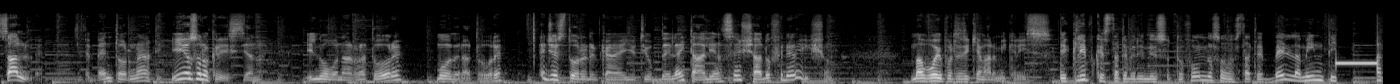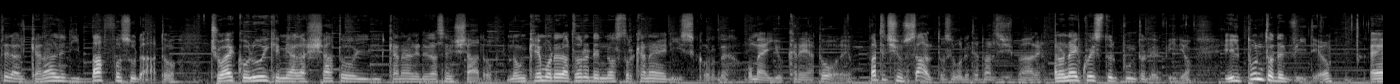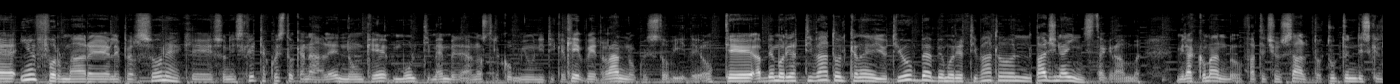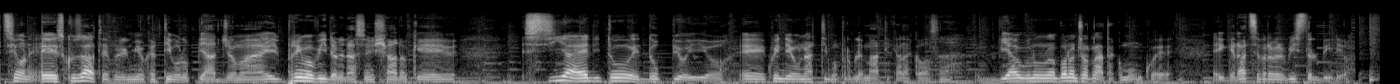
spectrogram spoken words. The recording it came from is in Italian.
Salve e bentornati. Io sono Christian, il nuovo narratore, moderatore e gestore del canale YouTube della Italians and Shadow Federation. Ma voi potete chiamarmi Chris. Le clip che state vedendo in sottofondo sono state bellamente dal canale di Baffo Sudato, cioè colui che mi ha lasciato il canale della Senshadow, nonché moderatore del nostro canale Discord, o meglio, creatore. Fateci un salto se volete partecipare. Ma non è questo il punto del video. Il punto del video è informare le persone che sono iscritte a questo canale, nonché molti membri della nostra community che, vedranno questo video, che abbiamo riattivato il canale YouTube e abbiamo riattivato la pagina Instagram. Mi raccomando, fateci un salto, tutto in descrizione. E scusate per il mio cattivo doppiaggio, ma è il primo video della Shadow che sia edito e doppio io, e quindi è un attimo problematica la cosa. Vi auguro una buona giornata comunque, e grazie per aver visto il video.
